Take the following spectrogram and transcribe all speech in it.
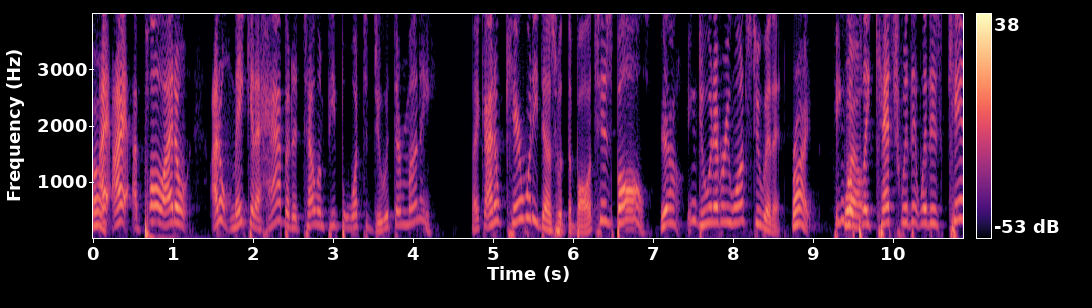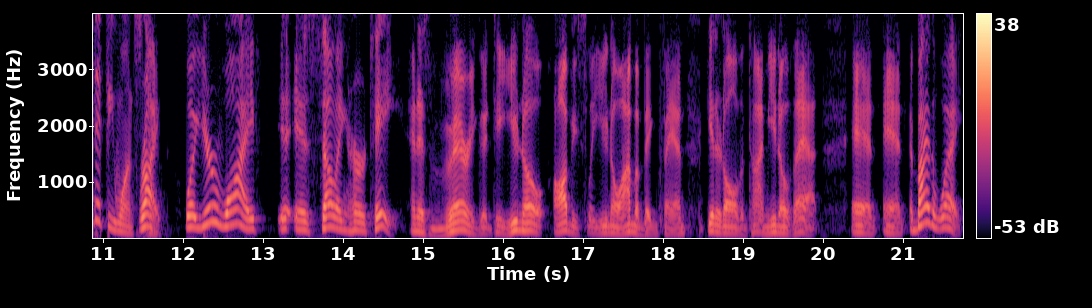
Oh. I, I Paul, I don't I don't make it a habit of telling people what to do with their money. Like I don't care what he does with the ball. It's his ball. Yeah. He can do whatever he wants to with it. Right. He can well, go play catch with it with his kid if he wants Right. to. Well, your wife is selling her tea, and it's very good tea. You know, obviously, you know I'm a big fan. Get it all the time. You know that. And and, and by the way,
